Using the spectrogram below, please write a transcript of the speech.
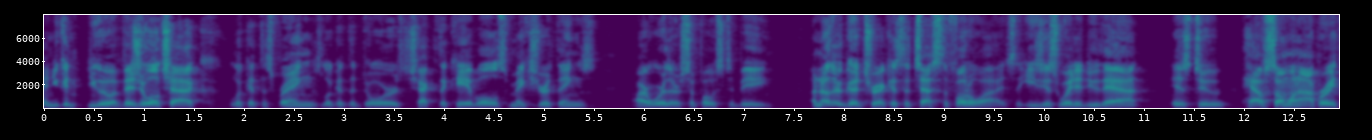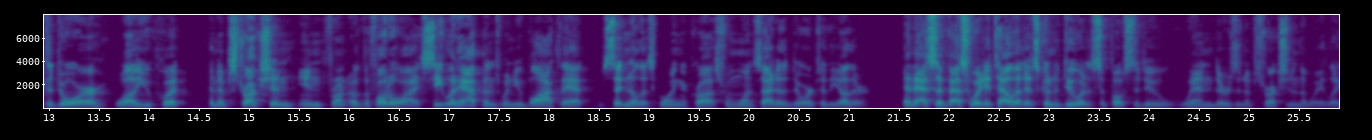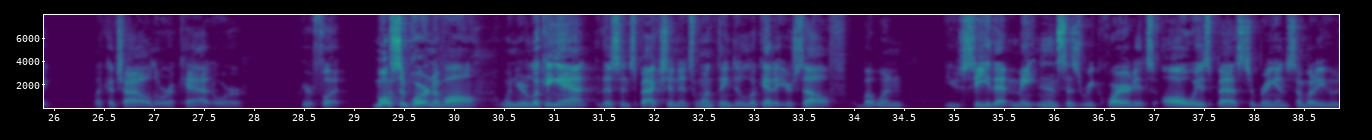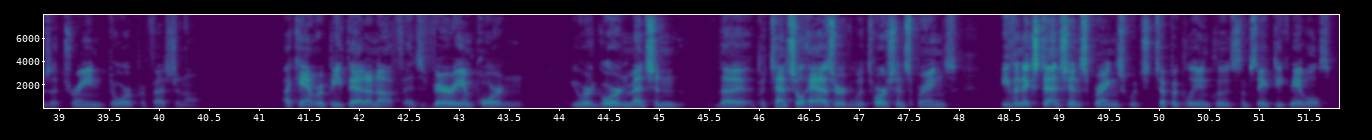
And you can you do a visual check, look at the springs, look at the doors, check the cables, make sure things are where they're supposed to be. Another good trick is to test the photo eyes. The easiest way to do that is to have someone operate the door while you put an obstruction in front of the photo eye. See what happens when you block that signal that's going across from one side of the door to the other. And that's the best way to tell that it's going to do what it's supposed to do when there's an obstruction in the way like like a child or a cat or your foot. Most important of all when you're looking at this inspection it's one thing to look at it yourself but when you see that maintenance is required it's always best to bring in somebody who's a trained door professional i can't repeat that enough that's very important you heard gordon mention the potential hazard with torsion springs even extension springs, which typically includes some safety cables,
